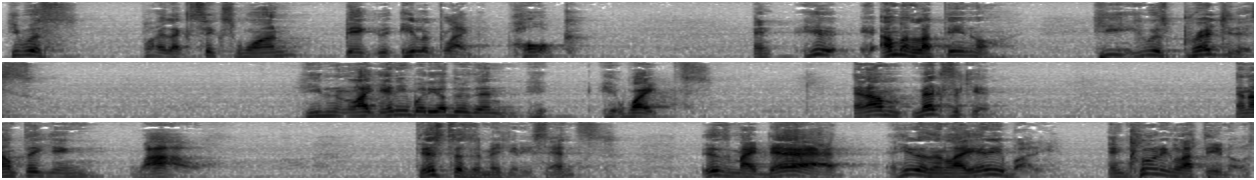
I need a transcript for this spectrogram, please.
He was probably like six one, big. He looked like Hulk. And here, I'm a Latino. He, he was prejudiced. He didn't like anybody other than he, he, whites. And I'm Mexican. And I'm thinking, wow, this doesn't make any sense. This is my dad, and he doesn't like anybody, including Latinos.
